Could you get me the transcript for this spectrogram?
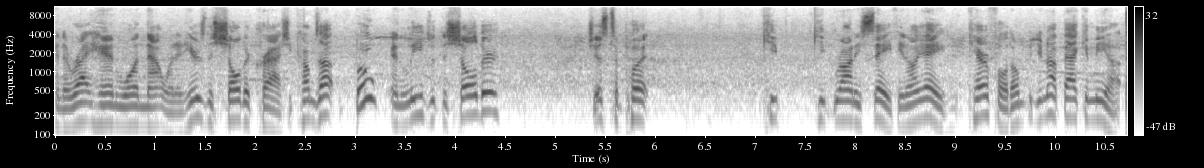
and the right hand won that one. And here's the shoulder crash. He comes up, boom, and leads with the shoulder just to put, keep keep Ronnie safe. You know, hey, careful, don't, you're not backing me up.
